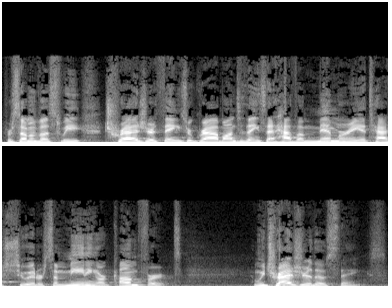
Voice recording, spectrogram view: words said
For some of us, we treasure things or grab onto things that have a memory attached to it or some meaning or comfort. And we treasure those things.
